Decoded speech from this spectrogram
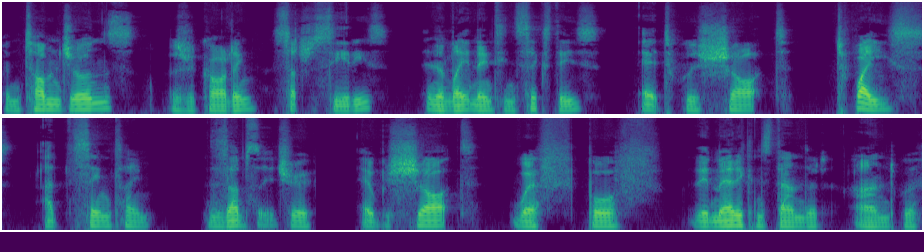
when Tom Jones was recording such a series in the late 1960s, it was shot twice at the same time. This is absolutely true. It was shot with both the American standard and with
